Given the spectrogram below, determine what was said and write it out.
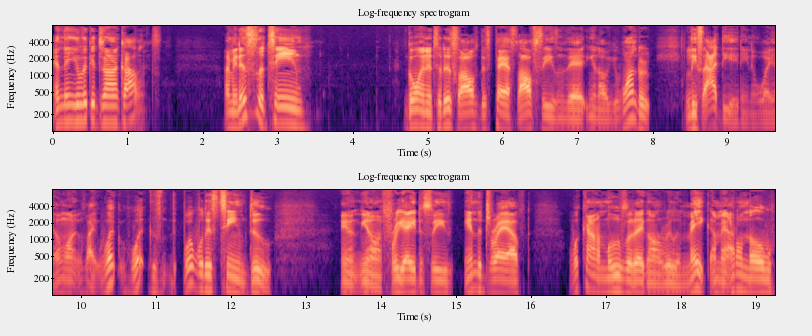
and then you look at John Collins. I mean, this is a team going into this off this past off season that you know you wonder. At least I did anyway. I'm like, what what what will this team do? In you know, in free agency, in the draft, what kind of moves are they going to really make? I mean, I don't know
